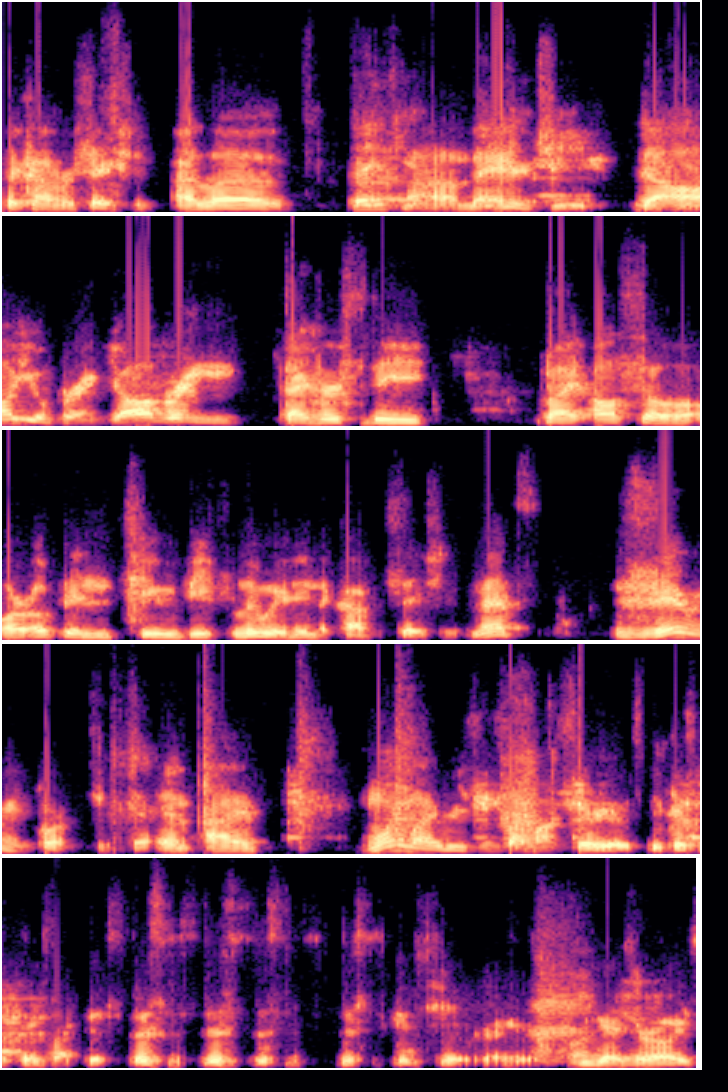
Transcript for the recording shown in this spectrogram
the conversation. I love Thank you. um, the energy that all you bring. Y'all bring diversity, but also are open to be fluid in the conversation. And that's very important. And I, one of my reasons I'm on stereo is because of things like this. This is this this is this is good shit right here. You guys are always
